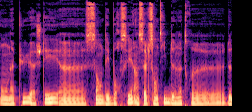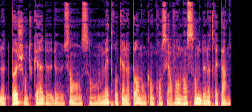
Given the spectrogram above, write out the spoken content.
on a pu acheter euh, sans débourser un seul centime de notre euh, de notre poche, en tout cas de, de sans, sans mettre aucun apport, donc en conservant l'ensemble de notre épargne.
